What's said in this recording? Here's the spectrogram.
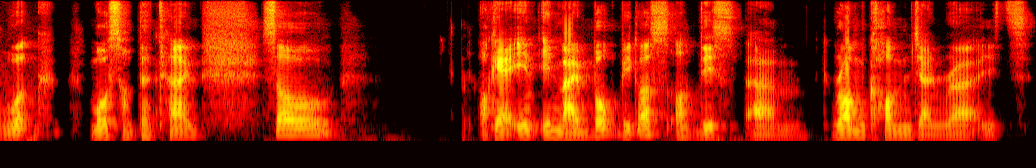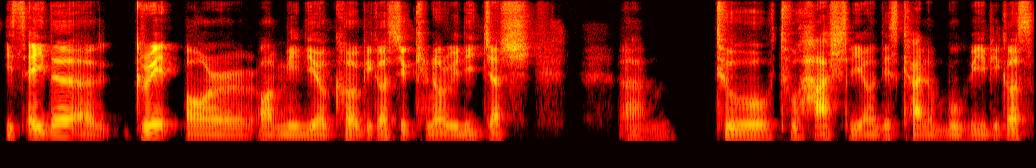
work most of the time. So okay, in, in my book, because of this um rom com genre, it's it's either a great or or mediocre because you cannot really judge um too too harshly on this kind of movie because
